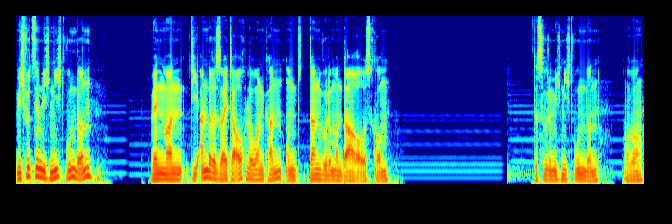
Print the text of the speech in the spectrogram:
Mich würde es nämlich nicht wundern, wenn man die andere Seite auch lowern kann und dann würde man da rauskommen. Das würde mich nicht wundern, aber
